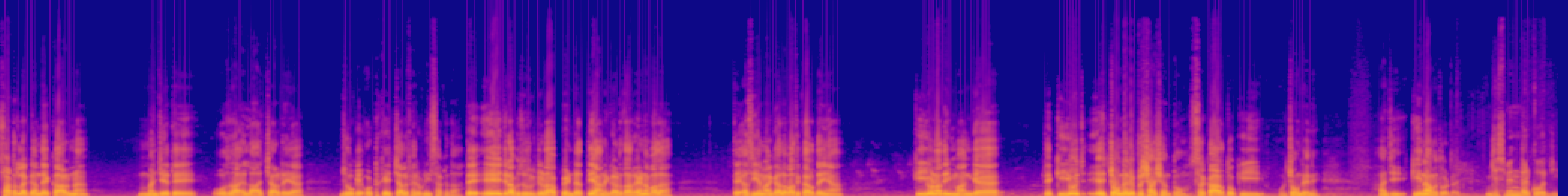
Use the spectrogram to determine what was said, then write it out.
ਸੱਟ ਲੱਗਣ ਦੇ ਕਾਰਨ ਮੰਜੇ ਤੇ ਉਸ ਦਾ ਇਲਾਜ ਚੱਲ ਰਿਹਾ ਜੋ ਕਿ ਉੱਠ ਕੇ ਚੱਲ ਫਿਰ ਵੀ ਨਹੀਂ ਸਕਦਾ। ਤੇ ਇਹ ਜਿਹੜਾ ਬਜ਼ੁਰਗ ਜਿਹੜਾ ਪਿੰਡ ਧਿਆਨਗੜ੍ਹ ਦਾ ਰਹਿਣ ਵਾਲਾ ਹੈ, ਤੇ ਅਸੀਂ ਇਹਨਾਂ ਨਾਲ ਗੱਲਬਾਤ ਕਰਦੇ ਹਾਂ ਕੀ ਉਹਨਾਂ ਦੀ ਮੰਗ ਹੈ ਤੇ ਕੀ ਉਹ ਚਾਹੁੰਦੇ ਨੇ ਪ੍ਰਸ਼ਾਸਨ ਤੋਂ ਸਰਕਾਰ ਤੋਂ ਕੀ ਉਹ ਚਾਹੁੰਦੇ ਨੇ। ਹਾਂਜੀ ਕੀ ਨਾਮ ਹੈ ਤੁਹਾਡਾ ਜੀ? ਜਸਵਿੰਦਰ ਕੌਰ ਜੀ।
